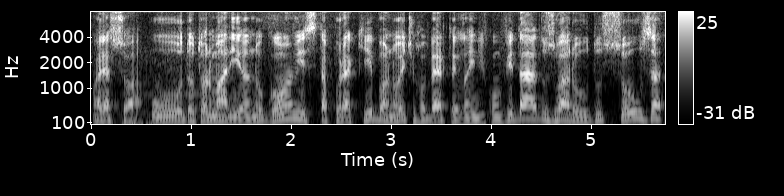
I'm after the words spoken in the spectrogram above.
Olha só, o doutor Mariano Gomes está por aqui. Boa noite, Roberto Elaine convidados. O Haroldo Souza,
